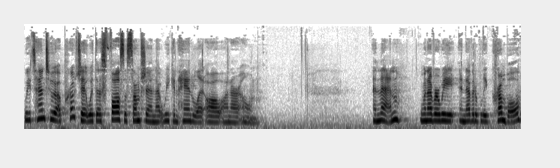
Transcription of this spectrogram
we tend to approach it with this false assumption that we can handle it all on our own. And then, whenever we inevitably crumble,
